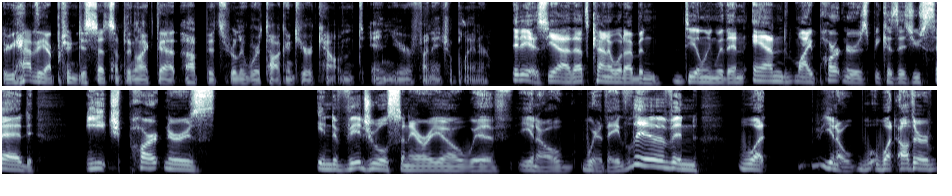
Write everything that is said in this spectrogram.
or you have the opportunity to set something like that up, it's really worth talking to your accountant and your financial planner. It is. Yeah, that's kind of what I've been dealing with and and my partners because as you said, each partner's individual scenario with, you know, where they live and what you know what other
